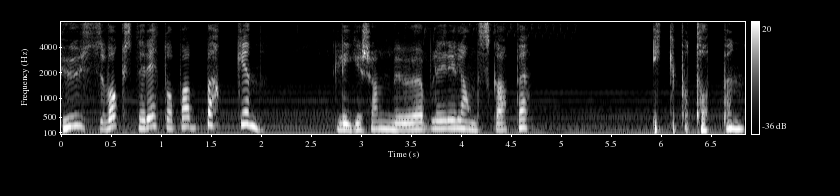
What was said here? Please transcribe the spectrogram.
Hus vokst rett opp av bakken, ligger som møbler i landskapet, ikke på toppen,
